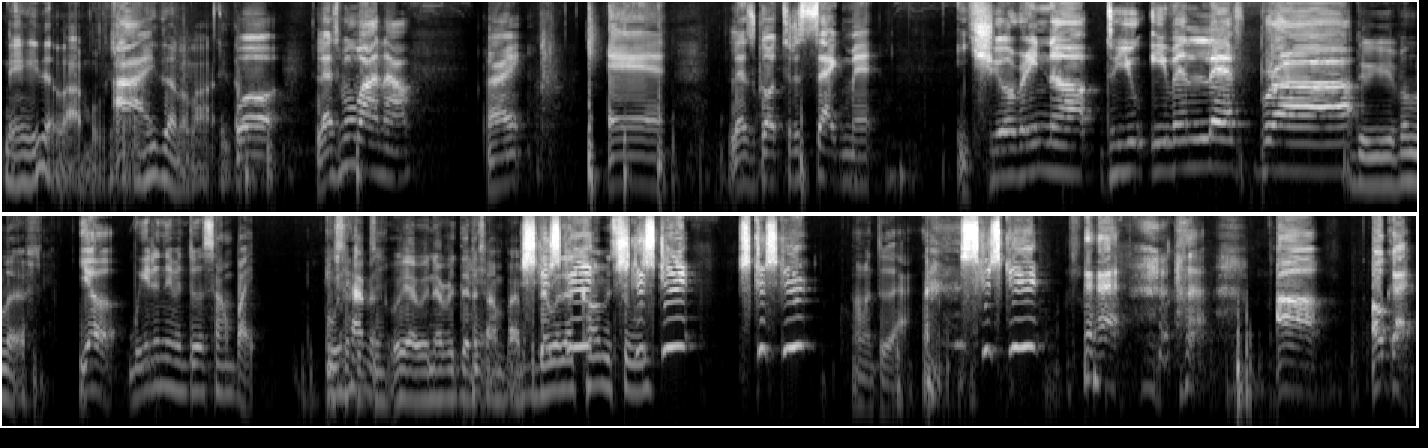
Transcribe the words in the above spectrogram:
Man, he did a lot of movies. man. Alright. He done a lot. He done Well, let's move on now. Right? And let's go to the segment. You already know. Do you even lift, bruh? Do you even lift? Yo, we didn't even do a soundbite. We Except haven't. the- Yeah, we never did a soundbite. But Skit, they were coming soon. I'm gonna do that. uh, okay.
